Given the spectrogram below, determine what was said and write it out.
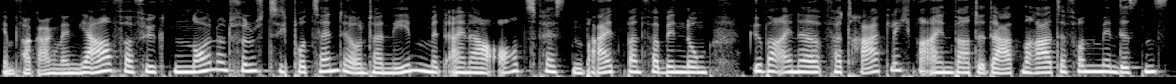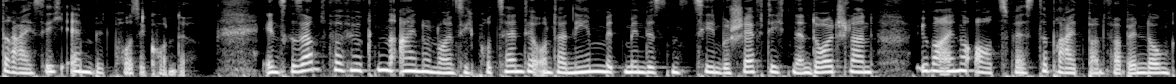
Im vergangenen Jahr verfügten 59 Prozent der Unternehmen mit einer ortsfesten Breitbandverbindung über eine vertraglich vereinbarte Datenrate von mindestens 30 Mbit pro Sekunde. Insgesamt verfügten 91 Prozent der Unternehmen mit mindestens zehn Beschäftigten in Deutschland über eine ortsfeste Breitbandverbindung.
